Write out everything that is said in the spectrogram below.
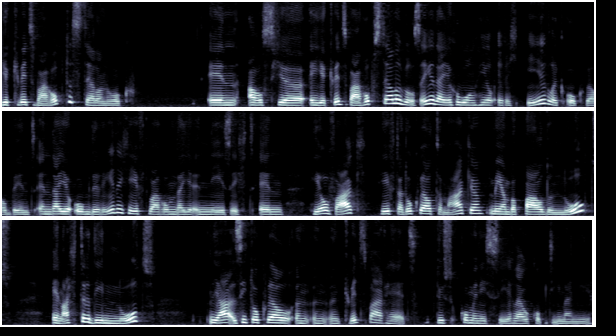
je kwetsbaar op te stellen ook. En als je en je kwetsbaar opstellen wil zeggen dat je gewoon heel erg eerlijk ook wel bent. En dat je ook de reden geeft waarom dat je een nee zegt. En heel vaak heeft dat ook wel te maken met een bepaalde nood. En achter die nood ja, zit ook wel een, een, een kwetsbaarheid. Dus communiceer dat ook op die manier.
